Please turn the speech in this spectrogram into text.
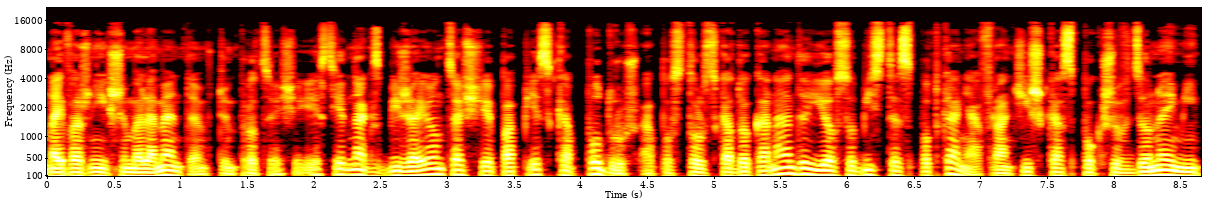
Najważniejszym elementem w tym procesie jest jednak zbliżająca się papieska podróż apostolska do Kanady i osobiste spotkania Franciszka z pokrzywdzonymi.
